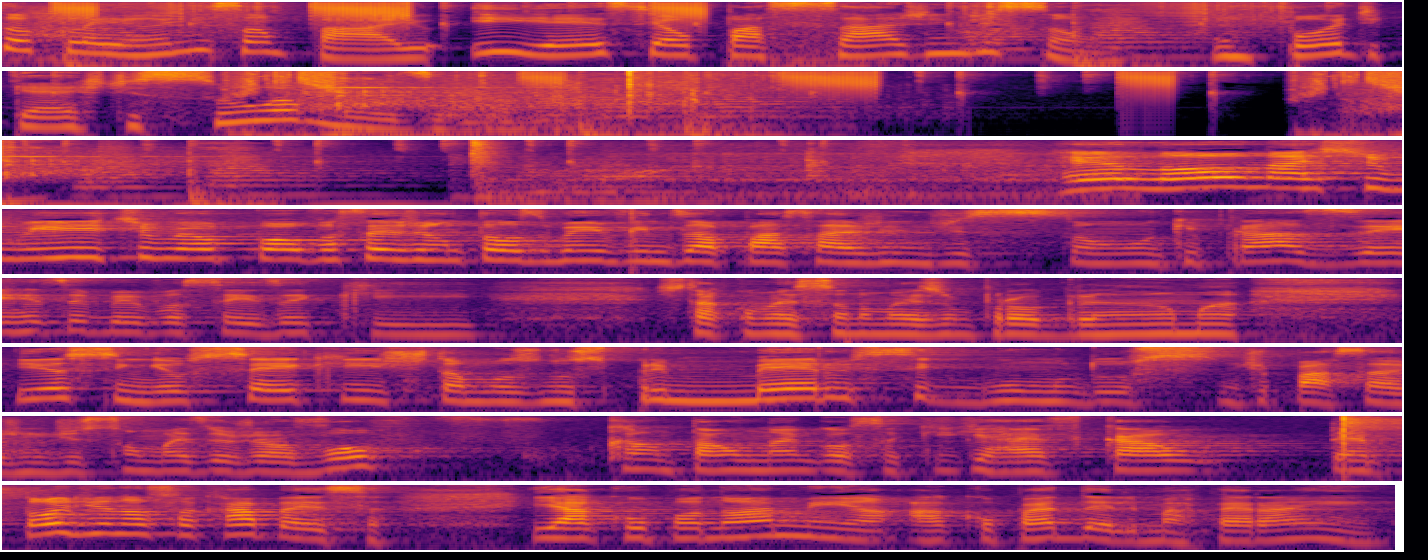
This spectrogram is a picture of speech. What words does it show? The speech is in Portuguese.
sou Cleane Sampaio e esse é o Passagem de Som, um podcast sua música. Hello, nice to meet you, meu povo. Sejam todos bem-vindos à Passagem de Som. Que prazer receber vocês aqui. Está começando mais um programa. E assim, eu sei que estamos nos primeiros segundos de Passagem de Som, mas eu já vou cantar um negócio aqui que vai ficar o tempo todo na sua cabeça. E a culpa não é minha, a culpa é dele. Mas peraí.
